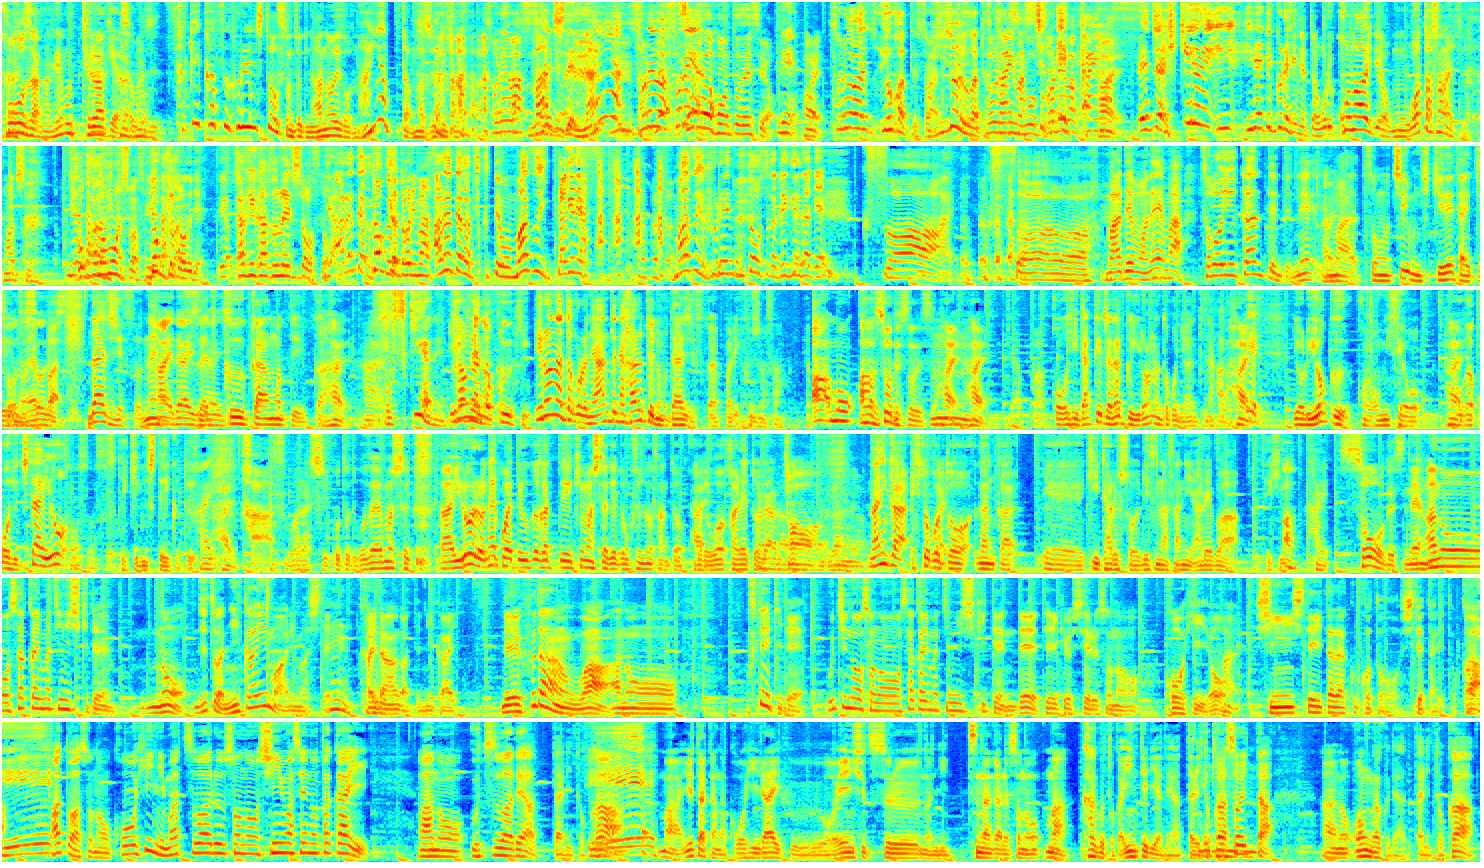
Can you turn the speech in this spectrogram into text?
鉱山が眠ってるわけやそこ。マジ酒かすフレンチトーストの時のあの笑顔何やったんマジで。それはマジで何やそれはそそれは本当ですよ。ね、はい。それは良かったですよ、非常に良かったです。買いますそそれは買います、えじゃあ引き入れ入れてくれへんやったら俺このアイデアもう渡さないですよ。マジで。僕のもんします。特許取るいやで酒かすフレンチトースト。いやあなたが特許取ります。あなたが作ってもまずいだけです。まずいフレンチトーストができるだけ。くそー、くそー。まあでもねまあそういう観点でね、はい。まあそのチームに引き入れたいというのはやっぱ大事ですよね。はい大事空間をっていうか。はい。お好きやねん。いろんなとこいろんなところにアンテナ張るというのも大事ですか？やっぱり藤野さん。あもうあそうです。そうです。はいうん。はい。やっぱコーヒーだけじゃなくいろんなところにアンテナ張って、はい。よりよくこのお店を、はい。コーヒー自体を素敵にしていくという。はい。はあ素晴らしいことでございました。あいろいろねこうやって伺ってきましたけど藤野さんとはここでお別れという。何か一言、なんか、えー聞いてはる人リスナーさんにあればぜひ。あはい。そうですね、あのー堺町錦店の実は2階もありまして、うん。階段上がって2階。で普段はあのー不定期でうちのその堺町錦店で提供しているそのコーヒーをはい。試飲していただくことをしてたりとか、へー。あとはそのコーヒーにまつわるその親和性の高いあの器であったりとかへ、まあ、豊かなコーヒーライフを演出するのにつながるその、まあ、家具とかインテリアであったりとかそういったあの音楽であったりとか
